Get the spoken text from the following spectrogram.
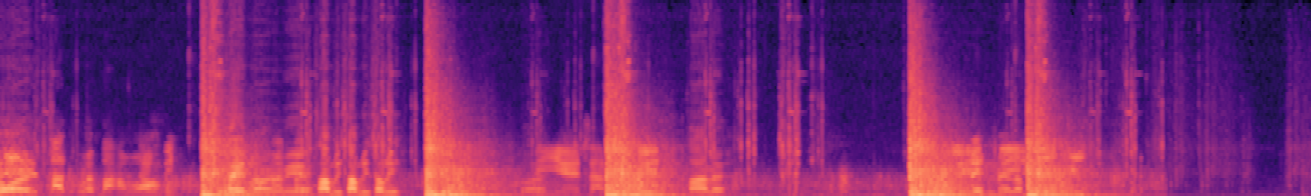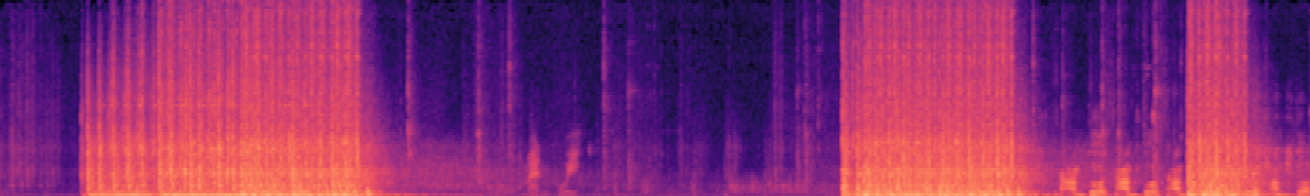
สวยเออตัดกระตามวะเอาดิเต้นหน่อยเมย์ซ้ำดิซ้ำดิซ้ำดิสวยนี่ไงสัตว์เล่นตายเลย เต้นไหมล่ะมึงอีก โอ้โหแม่นกูอีก สามตัวสามตัวสามตัวสามตัวสามตัว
